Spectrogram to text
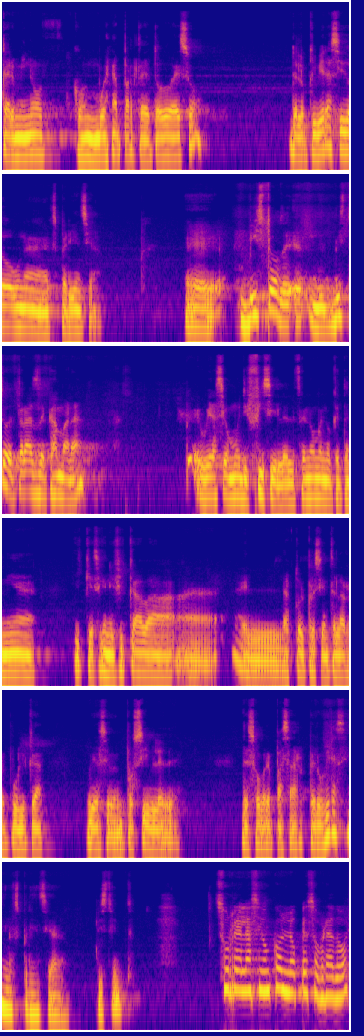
terminó con buena parte de todo eso de lo que hubiera sido una experiencia. Eh, visto, visto detrás de cámara, eh, hubiera sido muy difícil el fenómeno que tenía y que significaba eh, el actual presidente de la República, hubiera sido imposible de sobrepasar, pero hubiera sido una experiencia distinta. ¿Su relación con López Obrador?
